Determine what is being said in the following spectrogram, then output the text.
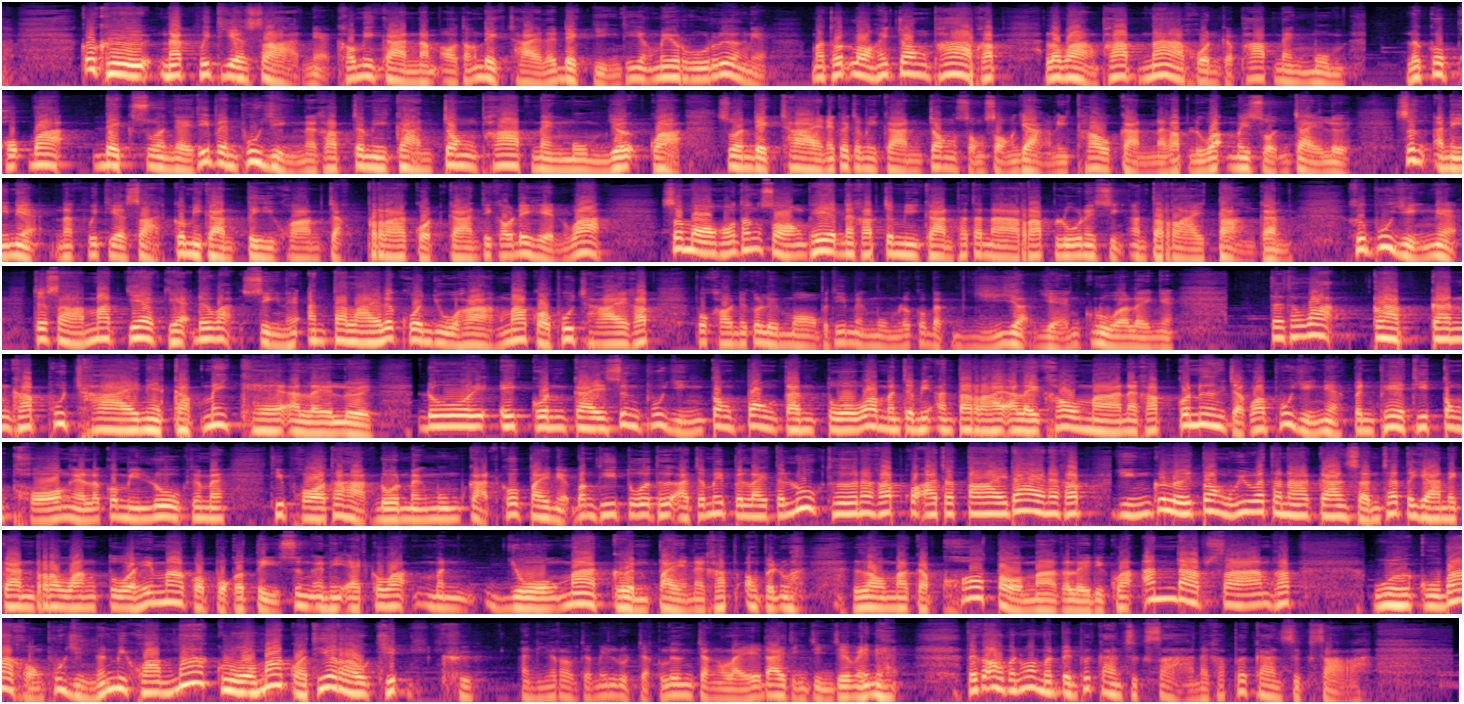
ก็คือนักวิทยาศาสตร์เนี่ยเขามีการนำเอาทั้งเด็กชายและเด็กหญิงที่ยังไม่รู้เรื่องเนี่ยมาทดลองให้จ้องภาพครับ ระหว่างภาพหน้าคนกับภาพแมงมุม แล้วก็พบว่าเด็กส่วนใหญ่ที่เป็นผู้หญิงนะครับจะมีการจ้องภาพแมงมุมเยอะกว่า ส่วนเด็กชายนี่ยก็จะมีการจ้องสองสองอย่างนี้เท่ากันนะครับหรือว่าไม่สนใจเลย ซึ่งอันนี้เนี่ยนักวิทยาศาสตร์ก็มีการตีความจากปรากฏการณ์ที่เขาได้เห็นว่า สมองของทั้งสองเพศนะครับจะมีการพัฒนารับรู้ในสิ่งอันตรายต่างกัน คือผู้หญิงเนี่ยจะสามารถแยกแยะได้ว่าสิ่งไหนอันตรายและควรอยู่ห่างมากกว่าผู้ชายครับพวกเขาเนี่ยก็เลยมองไปที่แมงมุมแล้วก็แบบหยีหยะแยงกลัวอะไรเงี้ยแต่ถ้าว่า กลับกันครับผู้ชายเนี่ยกลับไม่แคร์อะไรเลย โดยไอ้กลไกซึ่งผู้หญิงต้องป้องกันตัวว่ามันจะมีอันตรายอะไรเข้ามานะครับก็เนื่องจากว่าผู้หญิงเนี่ยเป็นเพศที่ต้องท้องไงแล้วก็มีลูกใช่ไหมที่พอถ้าหากโดนแมงมุมกัดเข้าไปเนี่ยบางทีตัวเธออาจจะไม่เป็นไรแต่ลูกเธอนะครับก็อาจจะตายได้นะครับหญิงก็เลยต้องวิวัฒนาการสัญชาตญาณในการระวังตัวให้มากกว่าปกติ ซึ่งอันนี้แอดก็ว่ามันโยงมากเกินไปนะครับ เอาเป็นว่าเรามากับข้อต่อมากันเลยดีกว่าอันดับสามครับ เวอร์กูบ้าของผู้หญิงนั้นมีความน่ากลัวมากกว่าที่เราคิด คือ อันนี้เราจะไม่หลุดจากเรื่องจังไรได้จริง ๆ ใช่ไหมเนี่ย แต่ก็เอาเป็นว่ามันเป็นเพื่อการศึกษานะครับ เพื่อการศึกษา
